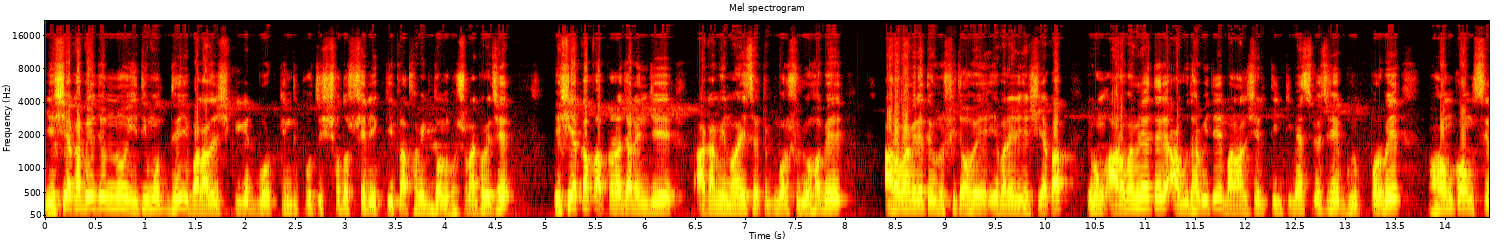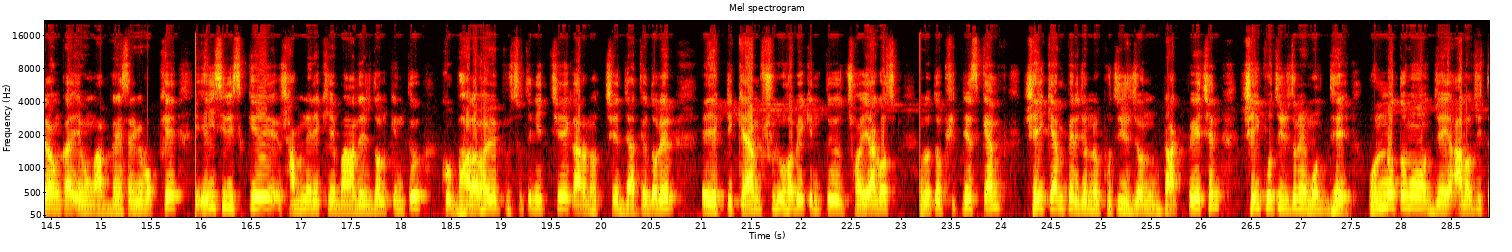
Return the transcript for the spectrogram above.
এশিয়া কাপের জন্য ইতিমধ্যেই বাংলাদেশ ক্রিকেট বোর্ড কিন্তু পঁচিশ সদস্যের একটি প্রাথমিক দল ঘোষণা করেছে। এশিয়া কাপ আপনারা জানেন যে আগামী নয় সেপ্টেম্বর শুরু হবে। আরব আমিরাতে অনুষ্ঠিত হবে এবারের এশিয়া কাপ এবং আরব আমিরাতের আবুধাবিতে বাংলাদেশের তিনটি ম্যাচ রয়েছে। গ্রুপ পর্বে হংকং, শ্রীলঙ্কা এবং আফগানিস্তানের বিপক্ষে। এই সিরিজকে সামনে রেখে বাংলাদেশ দল কিন্তু খুব ভালোভাবে প্রস্তুতি নিচ্ছে। কারণ হচ্ছে জাতীয় দলের একটি ক্যাম্প শুরু হবে কিন্তু ছয় আগস্ট, মূলত ফিটনেস ক্যাম্প। সেই ক্যাম্পের জন্য পঁচিশ জন ডাক পেয়েছেন। সেই পঁচিশ জনের মধ্যে অন্যতম যে আলোচিত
